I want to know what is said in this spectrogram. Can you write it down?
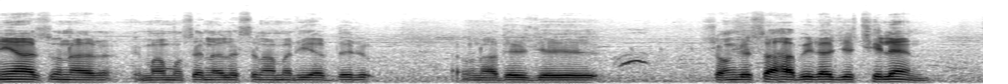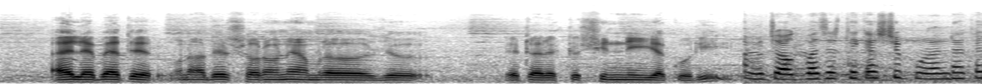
নিয়াজ ওনার ইমাম হোসেন আল্লাহ সাল্লামের ইয়াদের ওনাদের যে সঙ্গে সাহাবিরা যে ছিলেন, আহলে বেতের ওনাদের স্মরণে আমরা যে এটার একটু সিন্নি ইয়া করি। আমি চকবাজার থেকে আসছি পুরান ঢাকা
